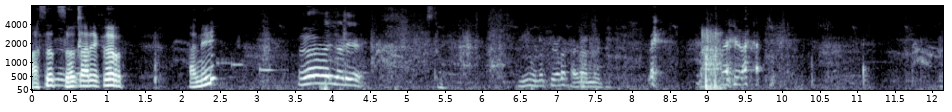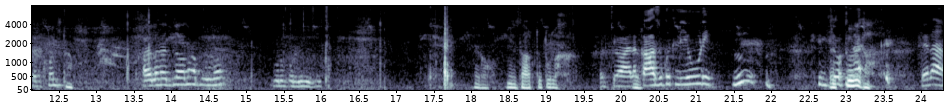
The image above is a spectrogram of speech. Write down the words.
असंच सहकार्य कर. आणि मी म्हणलं पेढा खायला आणलं तर खायला काय दिलं ना आपल्याला? गुरुपौर्णिमेची. राव, मी जातो तुला. जेवायला काजू कुठली एवढी? तू खा. ते ना.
